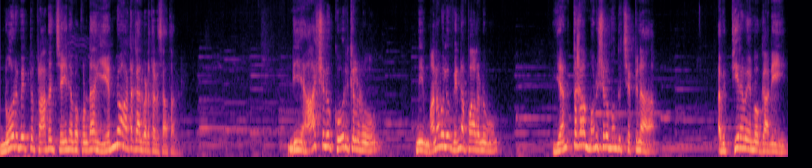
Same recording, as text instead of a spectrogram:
నోరు విప్పి ప్రార్థన చేయనివ్వకుండా ఎన్నో ఆటకాలు పెడతాడు సాతానుడు. మీ ఆశలు కోరికలను మీ మనవులు విన్నపాలను ఎంతగా మనుషుల ముందు చెప్పినా అవి తీరవేమో కానీ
